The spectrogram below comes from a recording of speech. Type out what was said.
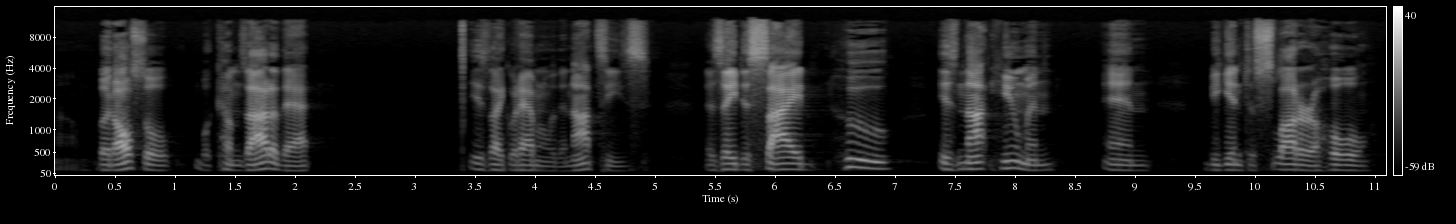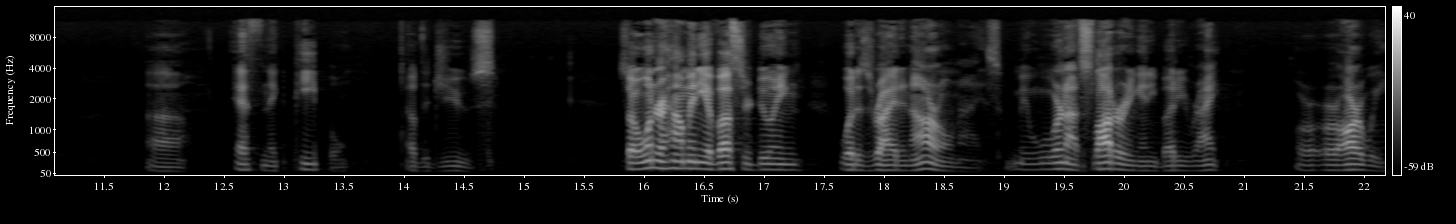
Um, but also, what comes out of that is like what happened with the Nazis, as they decide who is not human and begin to slaughter a whole uh, ethnic people of the Jews. So I wonder how many of us are doing what is right in our own eyes. I mean, we're not slaughtering anybody, right? Or, or are we?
